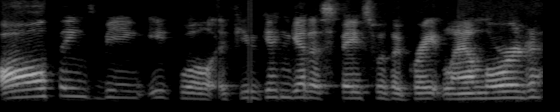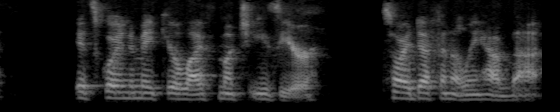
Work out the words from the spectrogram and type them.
all things being equal, if you can get a space with a great landlord, it's going to make your life much easier. So I definitely have that.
